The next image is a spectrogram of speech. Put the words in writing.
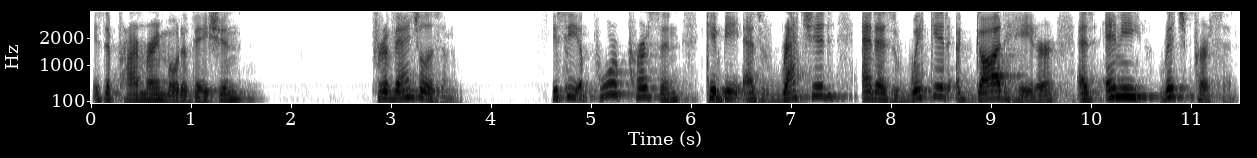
is the primary motivation for evangelism. You see, a poor person can be as wretched and as wicked a God hater as any rich person.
